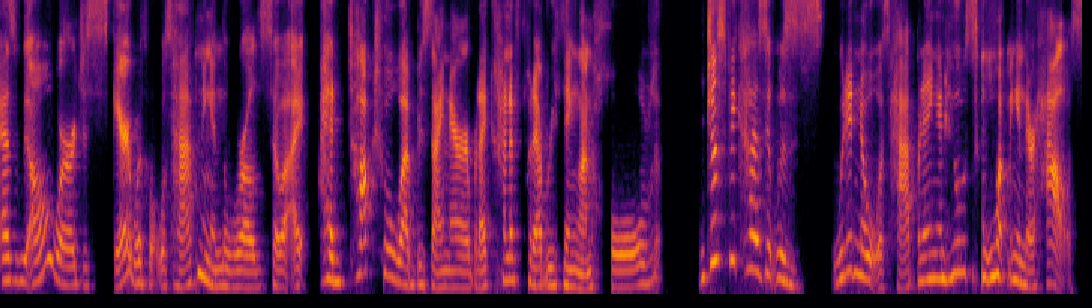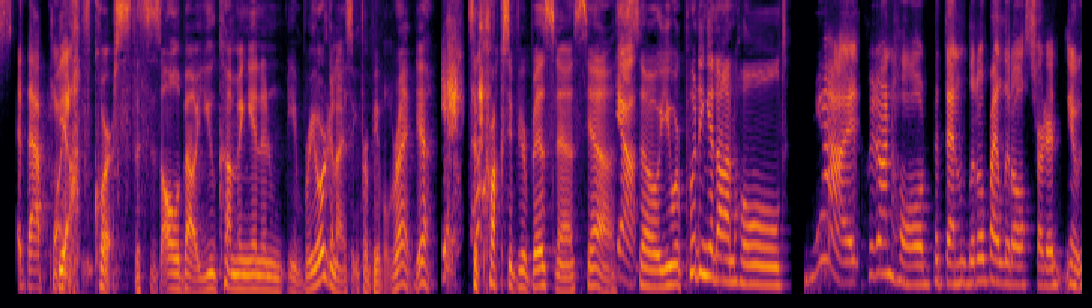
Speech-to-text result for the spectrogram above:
as we all were, just scared with what was happening in the world. So I, I had talked to a web designer, but I kind of put everything on hold just because it was we didn't know what was happening and who was want me in their house at that point. Yeah, of course. This is all about you coming in and reorganizing for people, right? Yeah. yeah. It's the crux of your business. Yeah. yeah. So you were putting it on hold. Yeah, I put it on hold, but then little by little started, you know,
